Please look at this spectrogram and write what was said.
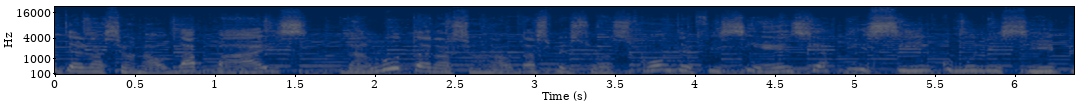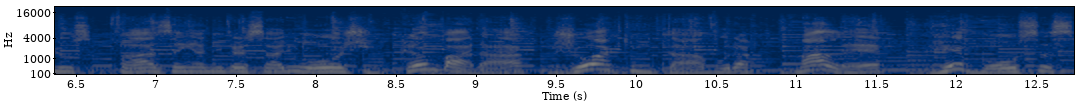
Internacional da Paz, da Luta Nacional das Pessoas com Deficiência e cinco municípios fazem aniversário hoje: Cambará, Joaquim Távora, Malé, Rebouças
